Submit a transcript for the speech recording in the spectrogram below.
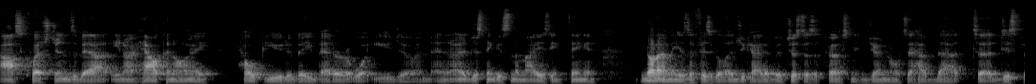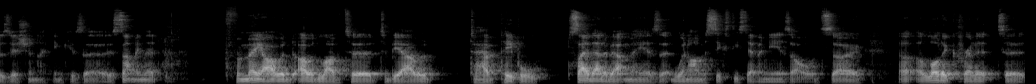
ask questions about you know how can I help you to be better at what you do, and and I just think it's an amazing thing and. Not only as a physical educator, but just as a person in general, to have that uh, disposition, I think, is, a, is something that, for me, I would I would love to to be able to have people say that about me as a, when I was 67 years old. So a, a lot of credit to,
